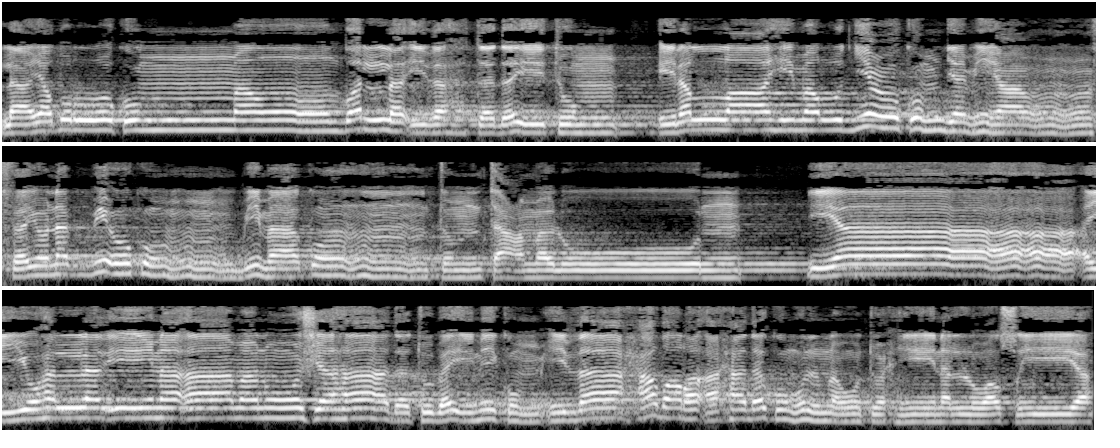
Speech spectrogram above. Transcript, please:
لا يضركم من ضل إذا اهتديتم. إلى الله مرجعكم جميعا فينبئكم بما كنتم تعملون. يا أيها الذين آمنوا شهادة بينكم إذا حضر أحدكم الموت حين الوصية.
